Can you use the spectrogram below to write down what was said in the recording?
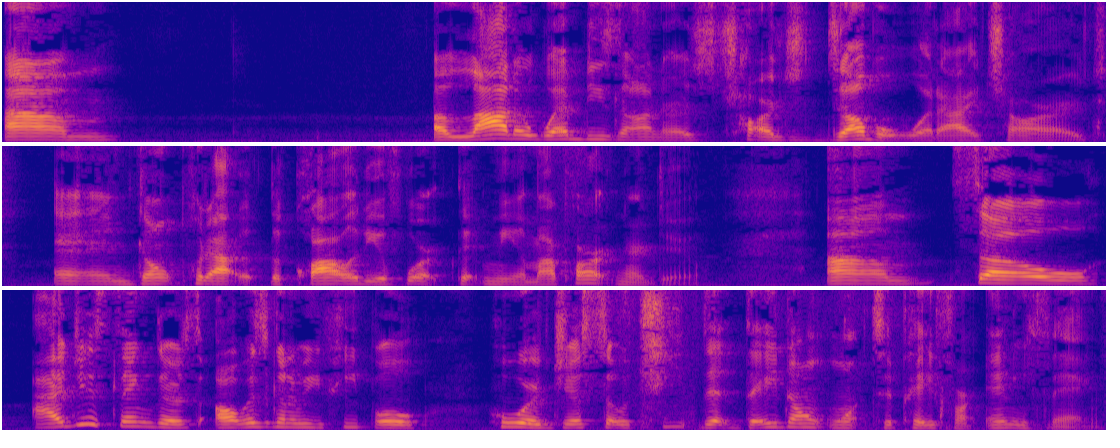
Um a lot of web designers charge double what I charge and don't put out the quality of work that me and my partner do. Um, so I just think there's always going to be people who are just so cheap that they don't want to pay for anything.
